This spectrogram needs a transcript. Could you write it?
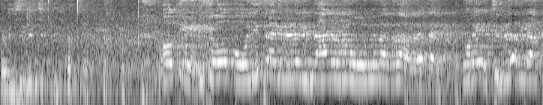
പരിശീലിച്ച്. ഓക്കെ സോ പോലീസുകാർ ഇവരുടെ പിന്നാലെ ഒന്ന് പോകുന്നത് നല്ലതാണ് അല്ലേ? കുറെ ചുരുളറിയാത്ത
